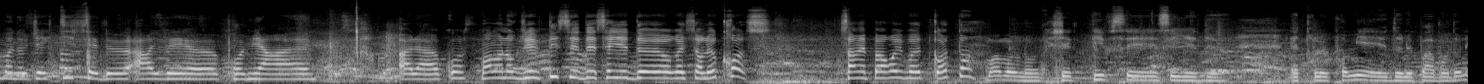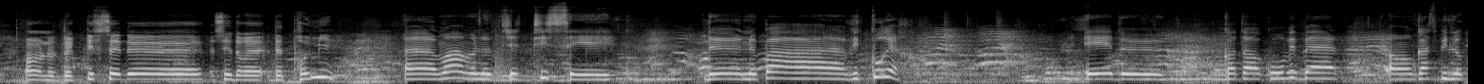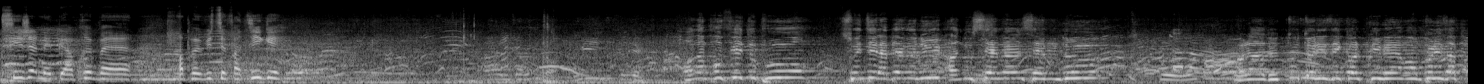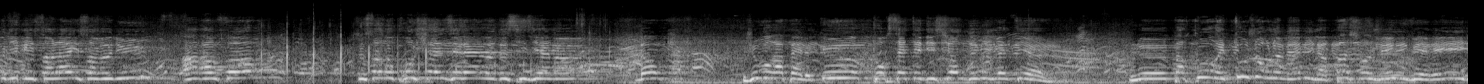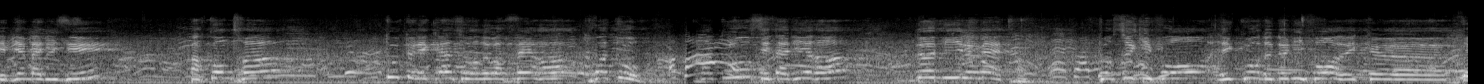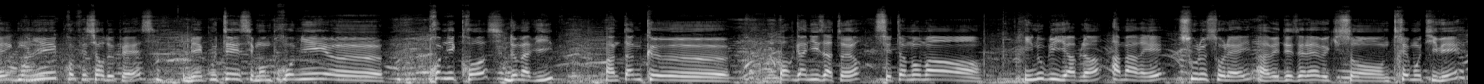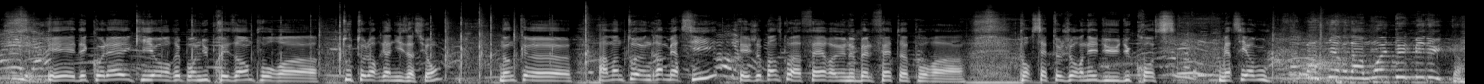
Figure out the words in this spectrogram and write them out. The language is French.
Moi, mon objectif, c'est d'arriver euh, première à, à la course. Moi, mon objectif, c'est d'essayer de réussir le cross. Ça, mes parents, ils vont être contents. Moi, mon objectif, c'est essayer d'être le premier et de ne pas abandonner. Mon objectif, c'est de, c'est de- d'être premier. Euh, moi, mon objectif, c'est de ne pas vite courir. Et de, quand on court ben, on gaspille de l'oxygène et puis après, ben, on peut vite se fatiguer. On en profite pour souhaiter la bienvenue à nos CM1, CM2, voilà, de toutes les écoles primaires. On peut les applaudir, ils sont là, ils sont venus en renfort. Ce sont nos prochains élèves de 6e. Donc, je vous rappelle que pour cette édition 2021, le parcours est toujours le même, il n'a pas changé, vous verrez, il est bien balisé. Par contre, toutes les classes vont devoir faire trois tours. Trois tours, c'est-à-dire euh, 2000 mètres. Pour ceux qui font les cours de demi-fond avec... euh, Eric Monnier, professeur de PS. Eh bien écoutez, c'est mon premier, euh, premier cross de ma vie en tant qu'organisateur. C'est un moment inoubliable, hein, à Marais, sous le soleil, avec des élèves qui sont très motivés et des collègues qui ont répondu présent pour euh, toute l'organisation. Donc euh, avant tout un grand merci et je pense qu'on va faire une belle fête pour, euh, pour cette journée du, du cross. Merci à vous. On va partir dans moins d'une minute.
